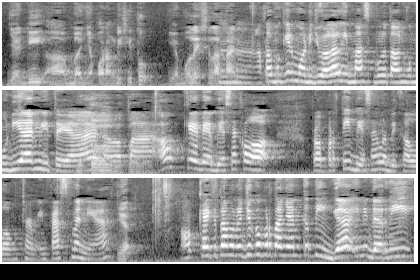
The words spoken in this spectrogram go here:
jadi uh, banyak orang di situ ya boleh silakan Hmm, atau mungkin mau dijualnya 5-10 tahun kemudian gitu ya Betul, nggak apa-apa betul. oke deh biasanya kalau properti biasanya lebih ke long term investment ya ya Oke, kita menuju ke pertanyaan ketiga. Ini dari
